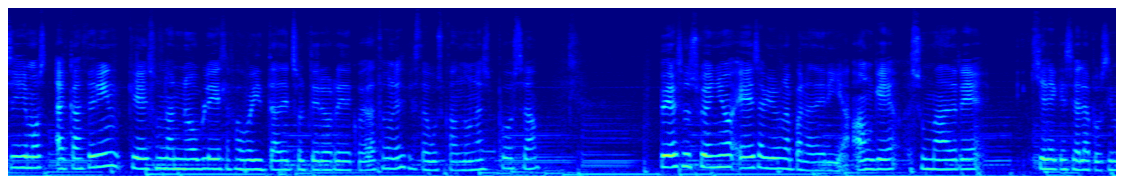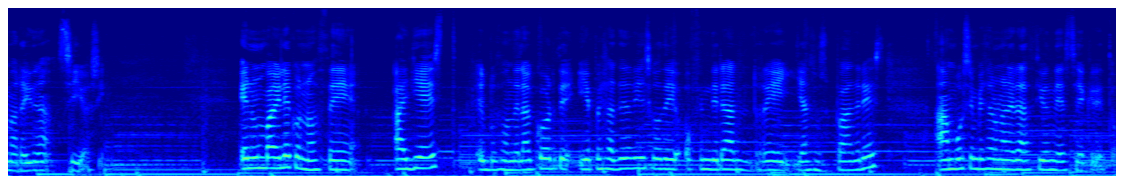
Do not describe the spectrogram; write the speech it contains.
Seguimos a Catherine, que es una noble es la favorita del soltero rey de corazones que está buscando una esposa. Pero su sueño es abrir una panadería, aunque su madre quiere que sea la próxima reina sí o sí. En un baile conoce a Jest, el buzón de la corte, y a pesar del riesgo de ofender al rey y a sus padres, ambos empiezan una relación de secreto.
